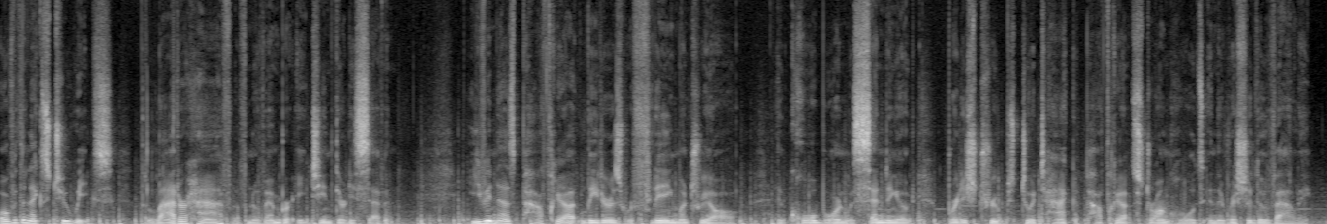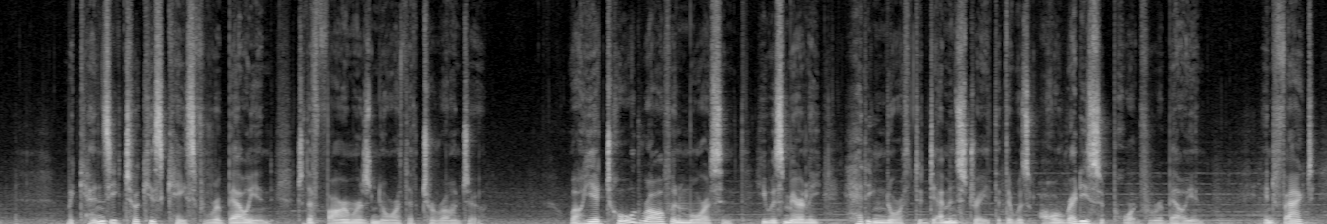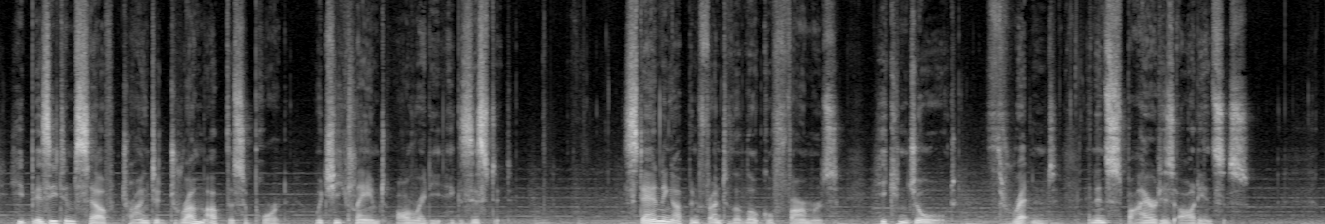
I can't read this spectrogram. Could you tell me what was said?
Over the next two weeks, the latter half of November 1837, even as Patriot leaders were fleeing Montreal and Colborne was sending out British troops to attack Patriot strongholds in the Richelieu Valley, Mackenzie took his case for rebellion to the farmers north of Toronto. While he had told Rolph and Morrison he was merely heading north to demonstrate that there was already support for rebellion, in fact, he busied himself trying to drum up the support which he claimed already existed. Standing up in front of the local farmers, he cajoled, threatened, and inspired his audiences.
